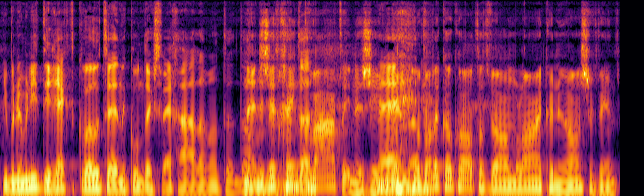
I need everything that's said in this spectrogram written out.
je moet hem niet direct quoten en de context weghalen. Want dan, nee, er zit geen kwaad in de zin. En wat ik ook altijd wel een belangrijke nuance vind.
